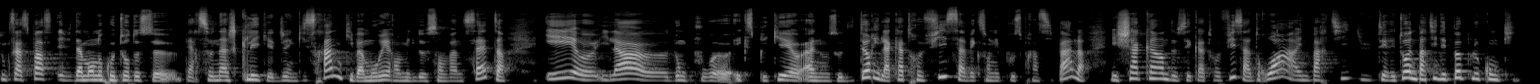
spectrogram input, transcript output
Donc ça se passe évidemment donc autour de ce personnage clé qui est Genghis Khan qui va mourir en 1227 et euh, il a euh, donc pour expliquer à nos auditeurs, il a quatre fils avec son épouse principale et chacun de ces quatre fils a droit à une partie du territoire, une partie des peuples conquis.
